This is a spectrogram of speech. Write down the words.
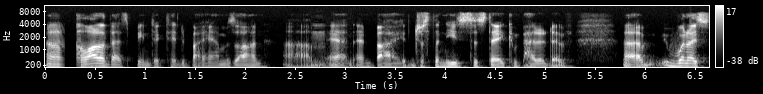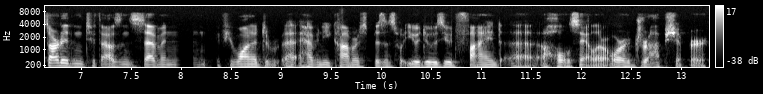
Uh, a lot of that's being dictated by Amazon um, mm-hmm. and, and by just the needs to stay competitive. Uh, when I started in 2007, if you wanted to uh, have an e-commerce business, what you would do is you would find a, a wholesaler or a drop shipper,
